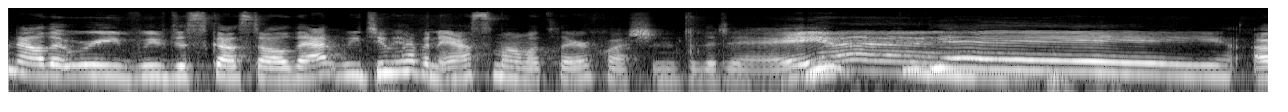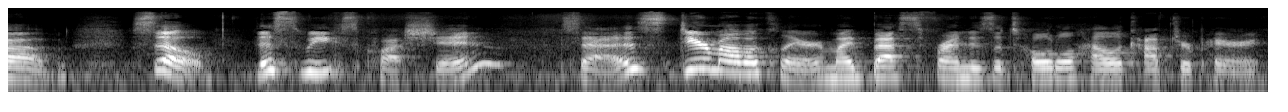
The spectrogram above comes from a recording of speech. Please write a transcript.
now that we've, we've discussed all that, we do have an Ask Mama Clare question for the day. Yay. Yay. Um, so, this week's question says Dear Mama Clare, my best friend is a total helicopter parent.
